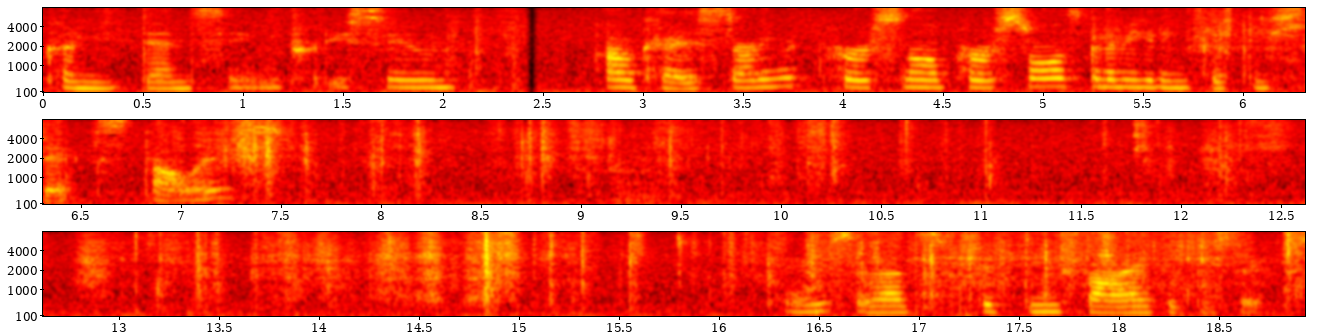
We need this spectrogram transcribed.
condensing pretty soon. Okay, starting with personal. Personal is gonna be getting $56. Okay, so that's 55, 56.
